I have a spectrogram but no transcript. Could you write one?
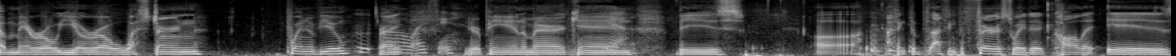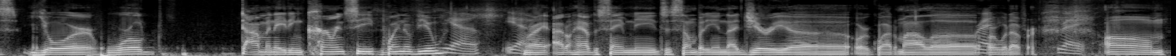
Amero Euro Western point of view, right? Oh, I see. European American. Yeah. These. Uh, I think the I think the fairest way to call it is your world dominating currency point of view Yeah. Yeah. right? I don't have the same needs as somebody in Nigeria or Guatemala Right. or whatever. Right. Um,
